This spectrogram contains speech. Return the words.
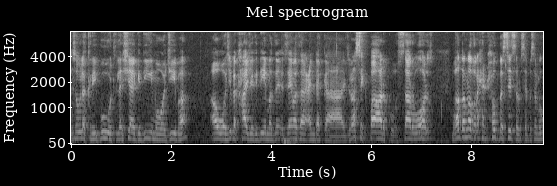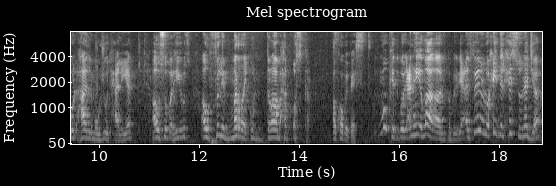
أسوي لك reboot للاشياء القديمة وأجيبها. أو أجيب لك حاجة قديمة زي, زي مثلا عندك Jurassic Park و Star Wars بغض النظر إحنا نحب السلسلة بس, بس لما بقول هذا الموجود حاليا. أو superheroes أو فيلم مرة يكون دراما حق أوسكار. أو كوبي بيست ممكن تقول يعني هي ما يعني الفيلم الوحيد اللي احسه نجا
